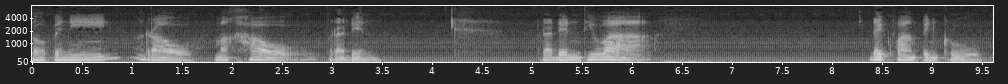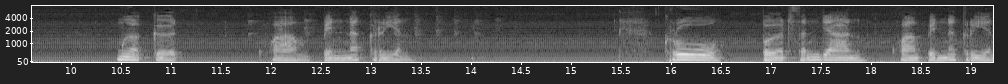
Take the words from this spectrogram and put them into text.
ต่อไปนี้เรามาเข้าประเด็น ประเด็นที่ว่า ได้ความเป็นครู เมื่อเกิดความเป็นนักเรียน ครูเปิดสัญญาณความเป็นนักเรียน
